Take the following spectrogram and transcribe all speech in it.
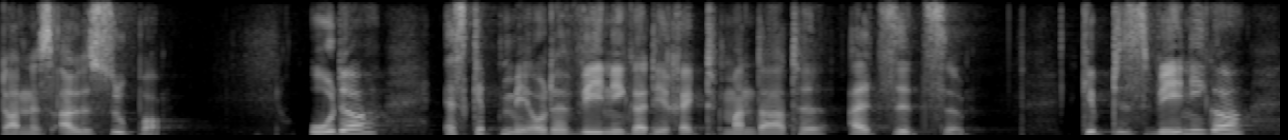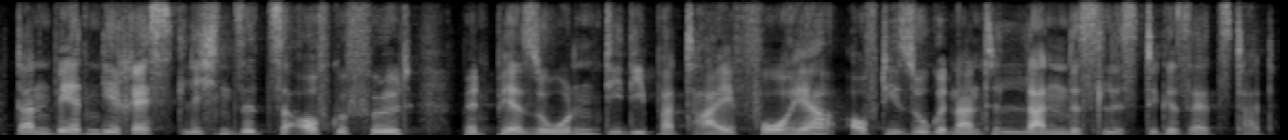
dann ist alles super. Oder es gibt mehr oder weniger Direktmandate als Sitze. Gibt es weniger, dann werden die restlichen Sitze aufgefüllt mit Personen, die die Partei vorher auf die sogenannte Landesliste gesetzt hat.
